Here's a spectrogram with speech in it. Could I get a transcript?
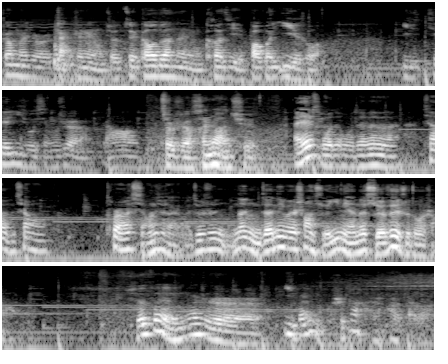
专门就是展示那种就最高端的那种科技，包括艺术，一些艺术形式，然后就是很少人去。哎，我我再问问，像像，突然想起来了，就是那你在那边上学，一年的学费是多少？学费应该是一百五十万还是二百万？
